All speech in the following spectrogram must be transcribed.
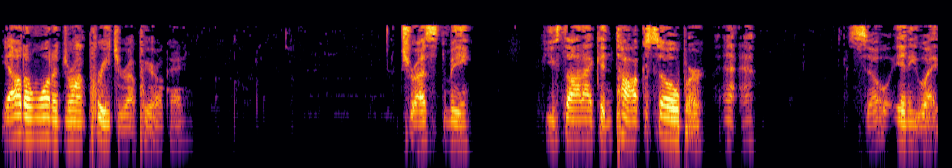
Y'all don't want a drunk preacher up here, okay? Trust me. If you thought I can talk sober. Uh-uh. So anyway,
